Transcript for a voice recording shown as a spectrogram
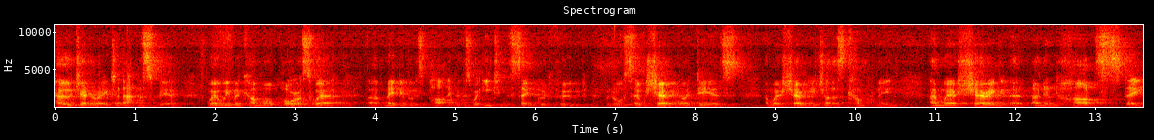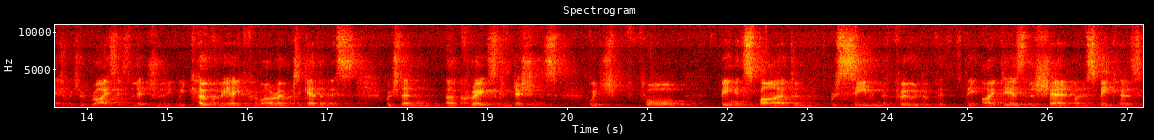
co-generate an atmosphere where we become more porous, where uh, maybe because partly because we're eating the same good food, but also sharing ideas, and we're sharing each other's company, and we're sharing a, an enhanced state which arises literally. We co-create from our own togetherness, which then uh, creates conditions which, for being inspired and receiving the food of the the ideas that are shared by the speakers,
